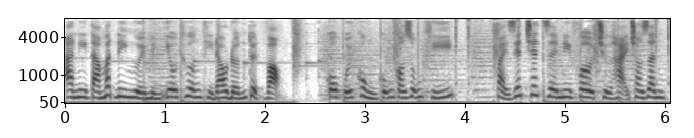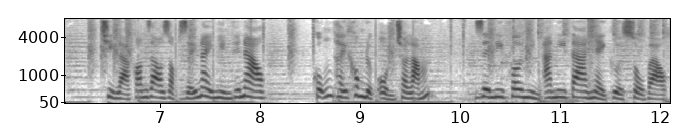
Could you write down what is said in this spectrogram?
Anita mất đi người mình yêu thương thì đau đớn tuyệt vọng. Cô cuối cùng cũng có dũng khí, phải giết chết Jennifer trừ hại cho dân. Chỉ là con dao dọc giấy này nhìn thế nào, cũng thấy không được ổn cho lắm. Jennifer nhìn Anita nhảy cửa sổ vào,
